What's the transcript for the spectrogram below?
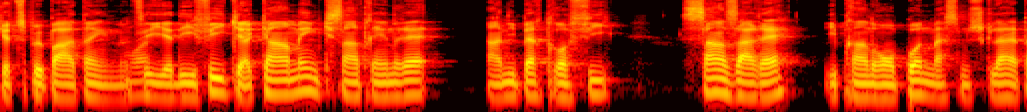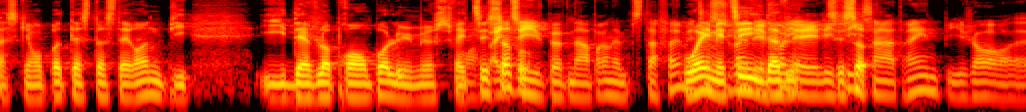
que tu peux pas atteindre. Ouais. Il y a des filles qui, quand même, qui s'entraîneraient en hypertrophie sans arrêt. Ils prendront pas de masse musculaire parce qu'ils n'ont pas de testostérone, puis ils développeront pas le muscle. Fait Ouais. ça, Ben, faut- ils peuvent en prendre une petite affaire. Ouais, sais, mais souvent, tu sais, des fois, les, filles ça. s'entraînent, puis genre, euh,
